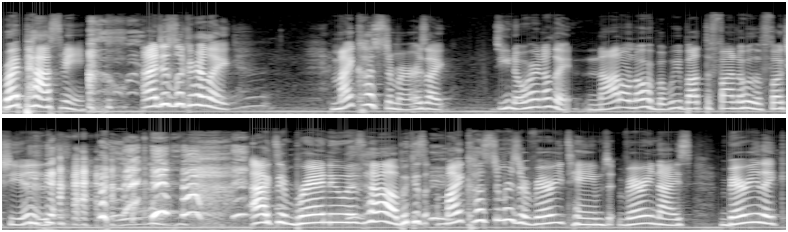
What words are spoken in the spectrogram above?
right past me. and I just look at her like, my customer is like, do you know her? And I was like, no, I don't know her, but we about to find out who the fuck she is. Acting brand new as hell because my customers are very tamed, very nice, very like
